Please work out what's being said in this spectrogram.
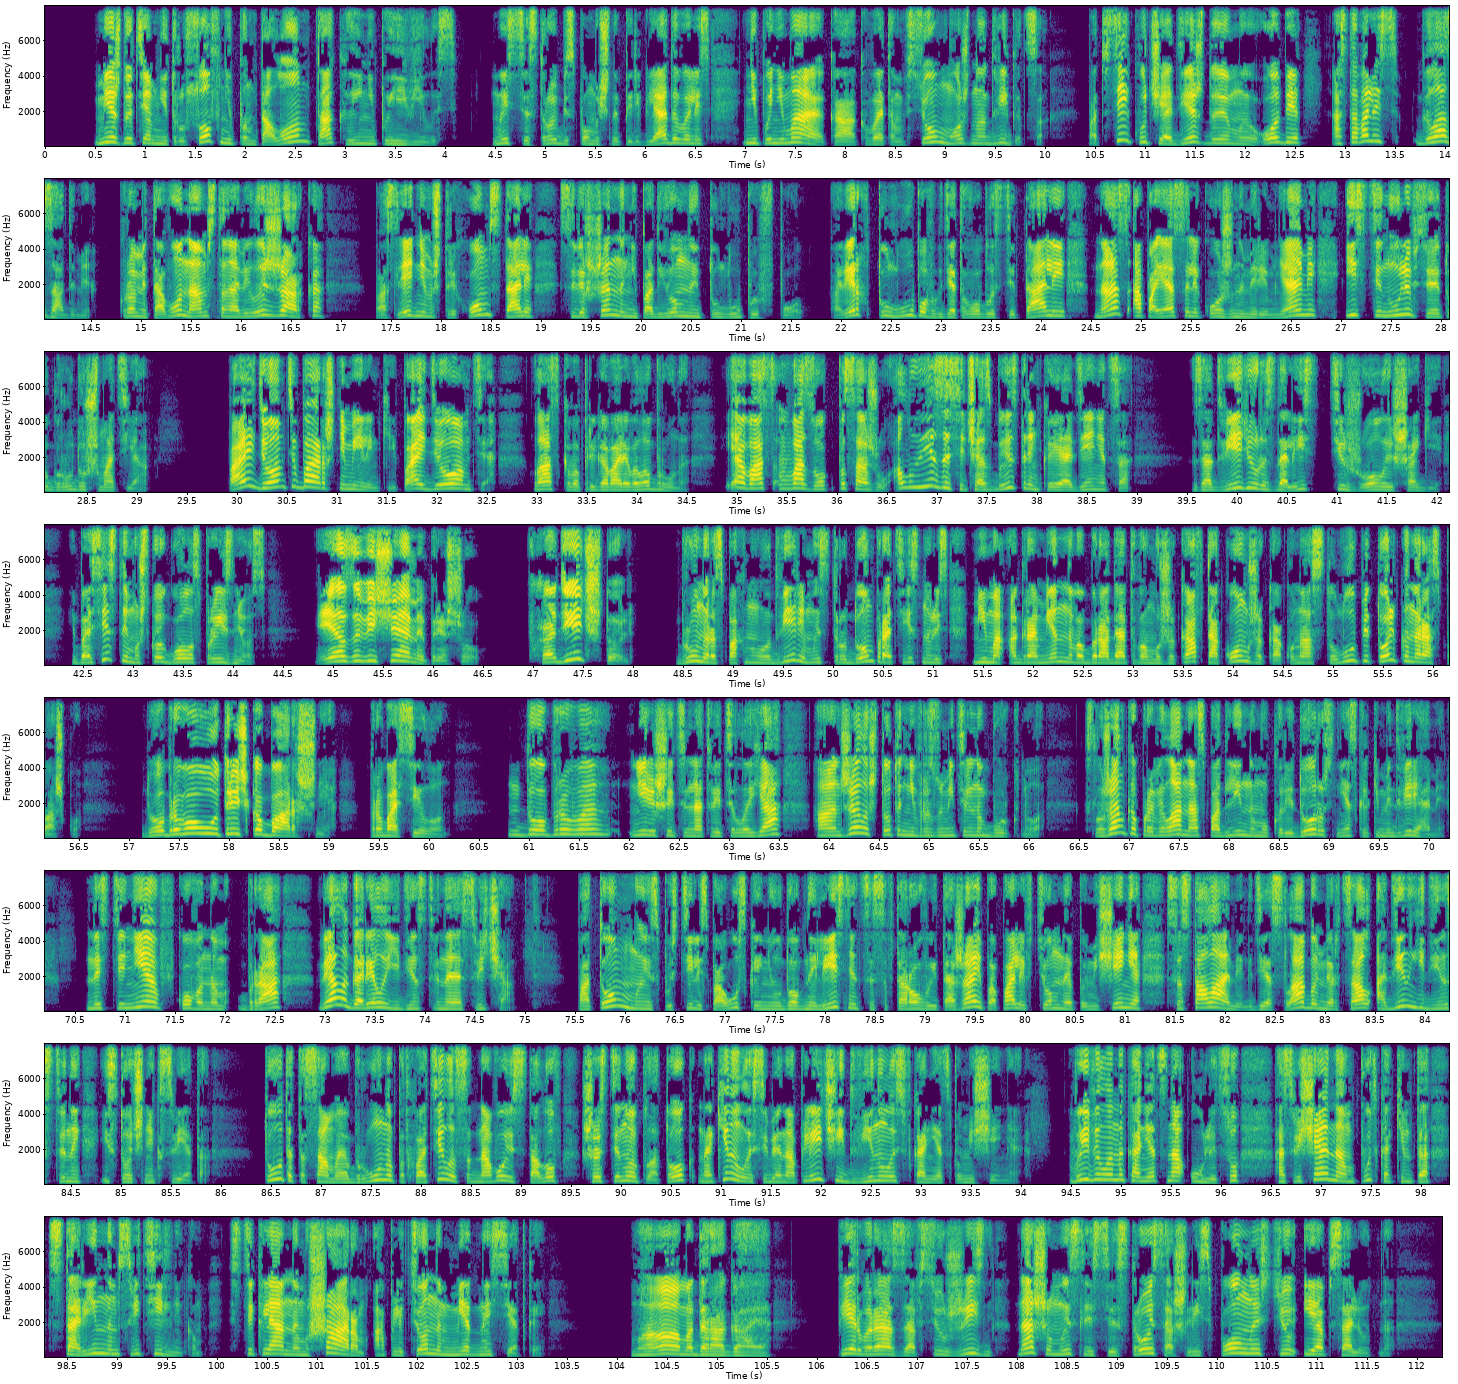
Между тем ни трусов, ни панталон так и не появилось. Мы с сестрой беспомощно переглядывались, не понимая, как в этом всем можно двигаться. Под всей кучей одежды мы обе оставались глазадами. Кроме того, нам становилось жарко — Последним штрихом стали совершенно неподъемные тулупы в пол. Поверх тулупов где-то в области талии нас опоясали кожаными ремнями и стянули всю эту груду шматья. «Пойдемте, барышни миленькие, пойдемте», — ласково приговаривала Бруно. «Я вас в вазок посажу, а Луиза сейчас быстренько и оденется». За дверью раздались тяжелые шаги, и басистый мужской голос произнес. «Я за вещами пришел. «Входить, что ли?» Бруно распахнула дверь, и мы с трудом протиснулись мимо огроменного бородатого мужика в таком же, как у нас тулупе, только нараспашку. «Доброго утречка, барышня!» — пробасил он. «Доброго», — нерешительно ответила я, а Анжела что-то невразумительно буркнула. Служанка провела нас по длинному коридору с несколькими дверями. На стене в кованом бра вяло горела единственная свеча. Потом мы спустились по узкой неудобной лестнице со второго этажа и попали в темное помещение со столами, где слабо мерцал один единственный источник света — Тут эта самая Бруно подхватила с одного из столов шерстяной платок, накинула себе на плечи и двинулась в конец помещения. Вывела, наконец, на улицу, освещая нам путь каким-то старинным светильником, стеклянным шаром, оплетенным медной сеткой. «Мама дорогая!» Первый раз за всю жизнь наши мысли с сестрой сошлись полностью и абсолютно.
